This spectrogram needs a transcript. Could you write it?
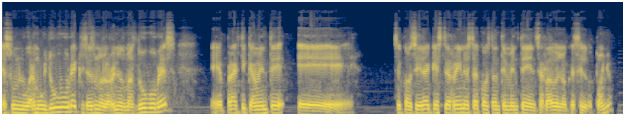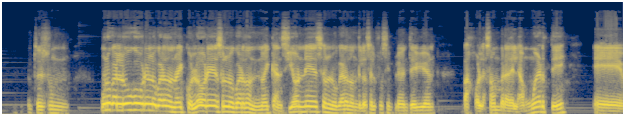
es un lugar muy lúgubre, quizás es uno de los reinos más lúgubres. prácticamente se considera que este reino está constantemente encerrado en lo que es el otoño. Entonces, un, un lugar lúgubre, un lugar donde no hay colores, un lugar donde no hay canciones, un lugar donde los elfos simplemente viven bajo la sombra de la muerte. Eh,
